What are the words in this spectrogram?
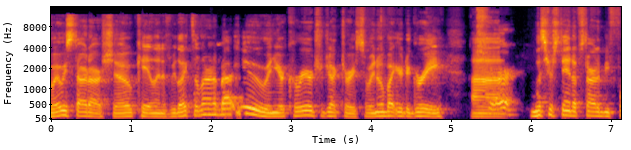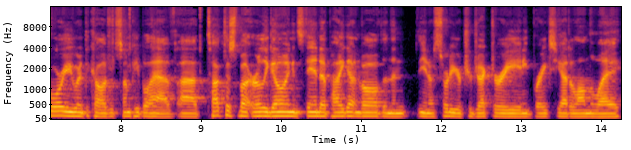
the way we start our show, Caitlin, is we like to learn mm-hmm. about you and your career trajectory. So we know about your degree. Uh, sure. Unless your stand up started before you went to college, which some people have. Uh, talk to us about early going and stand up, how you got involved, and then you know sort of your trajectory, any breaks you had along the way.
